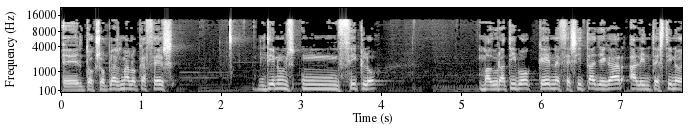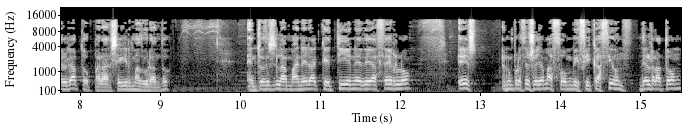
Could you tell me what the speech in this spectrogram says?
El toxoplasma lo que hace es, tiene un, ciclo madurativo que necesita llegar al intestino del gato para seguir madurando. Entonces la manera que tiene de hacerlo es en un proceso que se llama zombificación del ratón.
